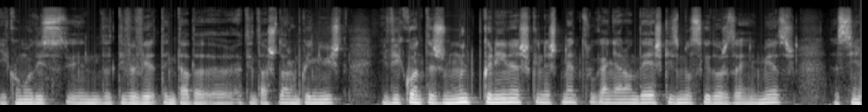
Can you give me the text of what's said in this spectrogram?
E como eu disse, ainda tive a ver, tenho estado a, a, tentar estudar um bocadinho isto e vi contas muito pequeninas que neste momento ganharam 10, 15 mil seguidores em meses, assim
